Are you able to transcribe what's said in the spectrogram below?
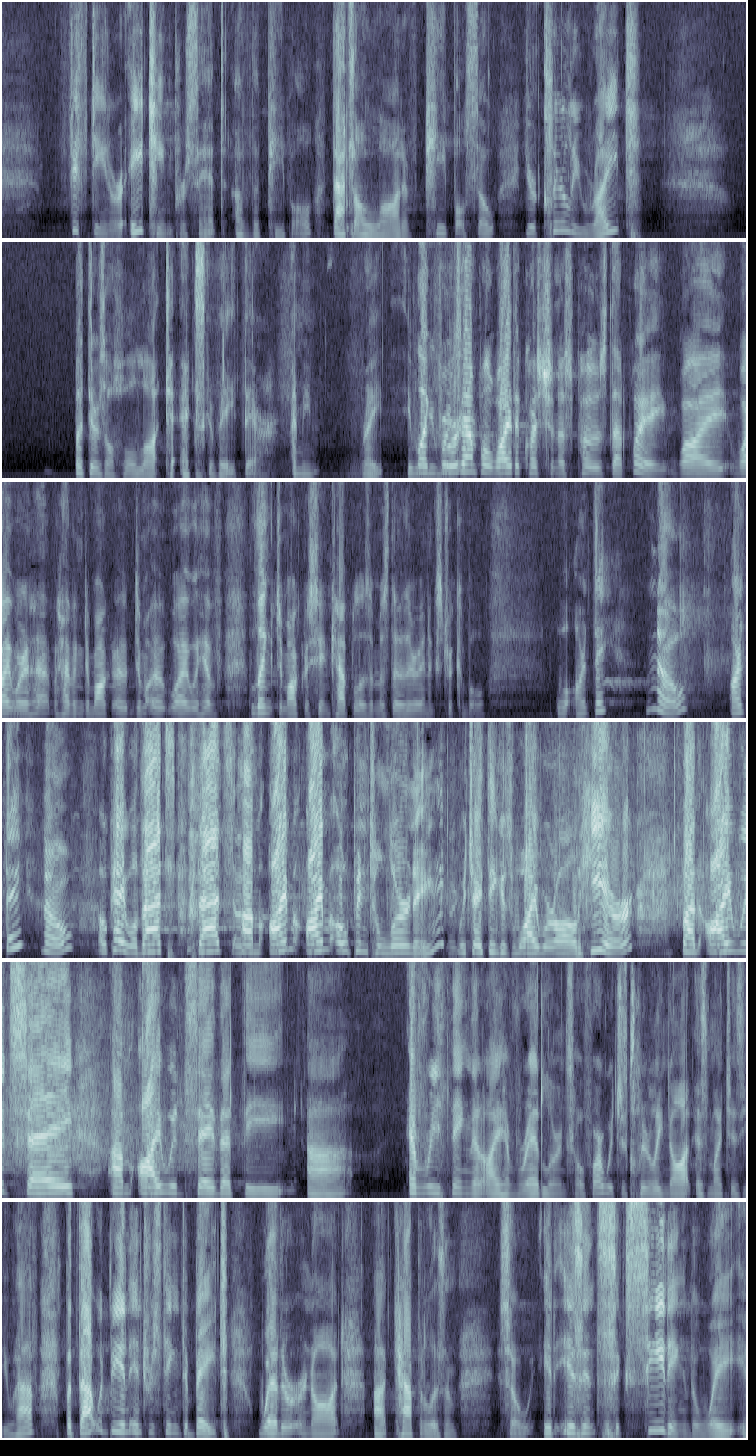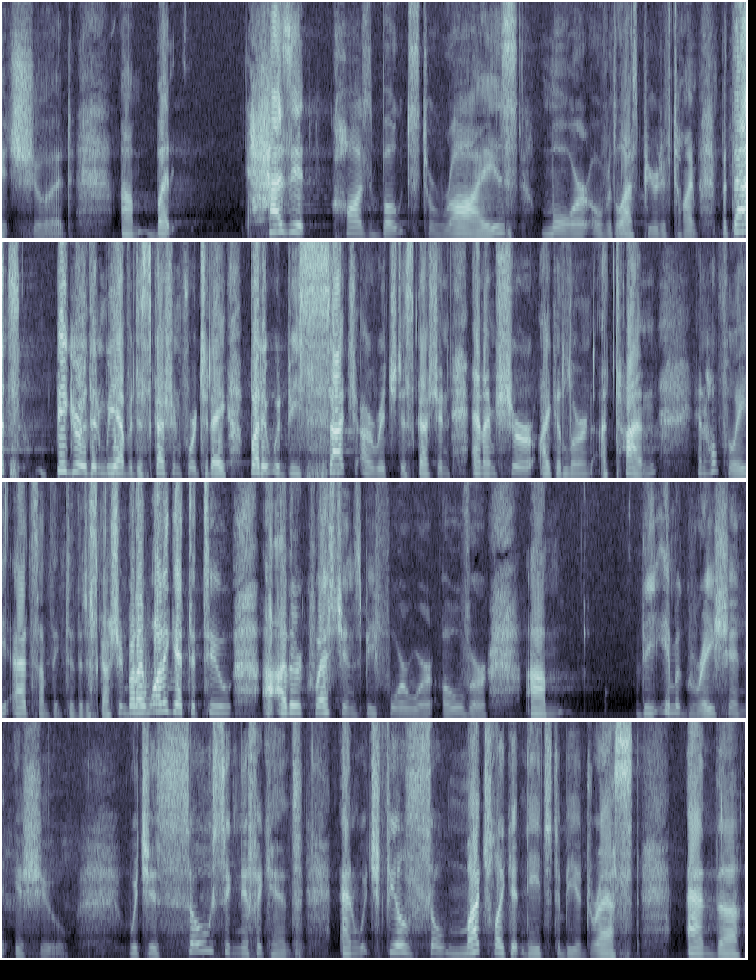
15 or 18 percent of the people, that's a lot of people. So you're clearly right, but there's a whole lot to excavate there. I mean, right? Like, for example, why the question is posed that way? Why why we're ha having democ uh, dem uh, why we have linked democracy and capitalism as though they're inextricable? Well, aren't they? No. Aren't they? No. Okay. Well, that's that's. Um, I'm I'm open to learning, which I think is why we're all here. But I would say um, I would say that the uh, everything that I have read, learned so far, which is clearly not as much as you have. But that would be an interesting debate, whether or not uh, capitalism, so it isn't succeeding the way it should. Um, but has it cause boats to rise more over the last period of time. But that's bigger than we have a discussion for today, but it would be such a rich discussion, and I'm sure I could learn a ton and hopefully add something to the discussion. But I want to get to two uh, other questions before we're over. Um, the immigration issue which is so significant and which feels so much like it needs to be addressed, and the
